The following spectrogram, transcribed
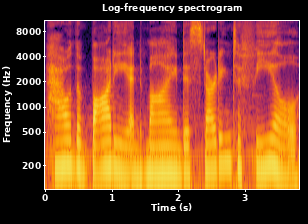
how the body and mind is starting to feel.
